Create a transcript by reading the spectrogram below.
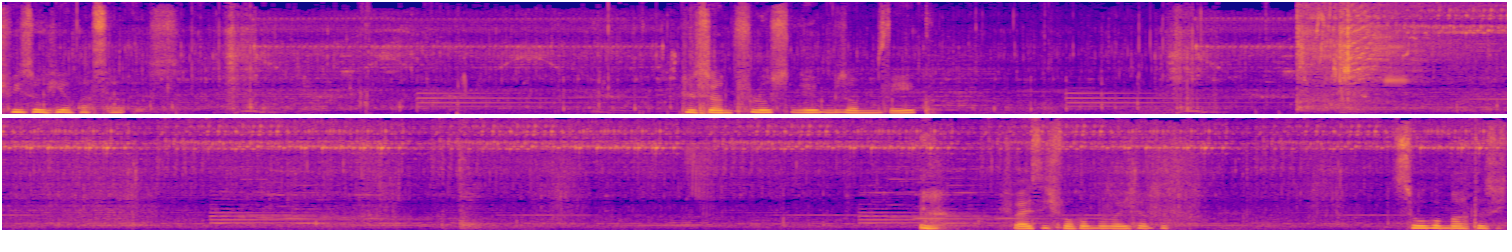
Mich, wieso hier Wasser ist. Hier ist ein Fluss neben so einem Weg. Ich weiß nicht warum, aber ich habe es so gemacht, dass ich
